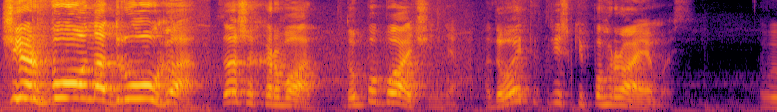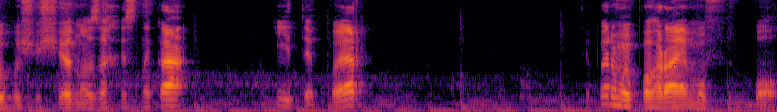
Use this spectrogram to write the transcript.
Червона друга! Саша Хорват, до побачення. А давайте трішки пограємось. Випущу ще одного захисника. І тепер. Тепер ми пограємо в футбол.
